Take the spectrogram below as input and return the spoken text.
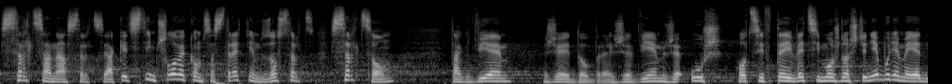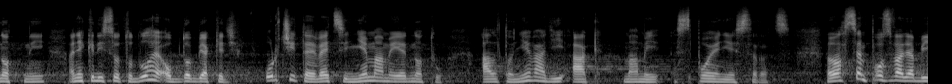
srdca na srdce. A keď s tým človekom sa stretnem so srdc, srdcom, tak viem, že je dobré, že viem, že už, hoci v tej veci možno ešte nebudeme jednotní a niekedy sú to dlhé obdobia, keď v určitej veci nemáme jednotu, ale to nevadí, ak máme spojenie srdc. Ale chcem pozvať, aby,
